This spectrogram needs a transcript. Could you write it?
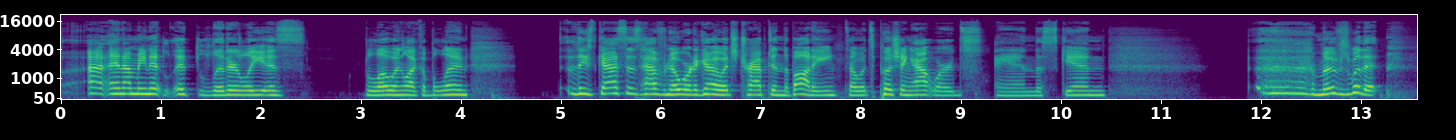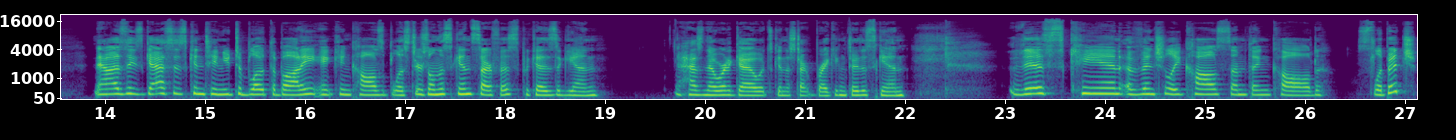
Uh, and I mean, it it literally is blowing like a balloon. These gases have nowhere to go. It's trapped in the body, so it's pushing outwards, and the skin uh, moves with it. Now, as these gases continue to bloat the body, it can cause blisters on the skin surface because, again, it has nowhere to go. It's going to start breaking through the skin. This can eventually cause something called slippage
